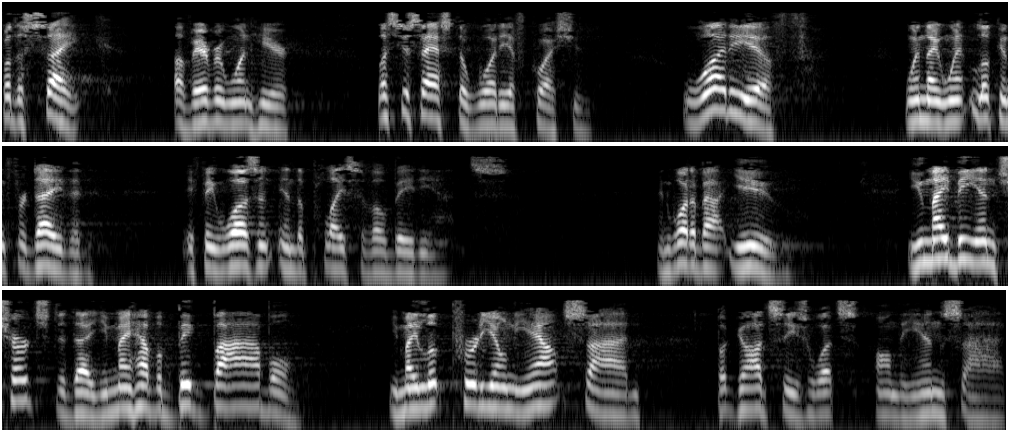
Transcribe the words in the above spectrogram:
for the sake of everyone here, let's just ask the what if question. What if, when they went looking for David, if he wasn't in the place of obedience? And what about you? You may be in church today. You may have a big Bible. You may look pretty on the outside, but God sees what's on the inside.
